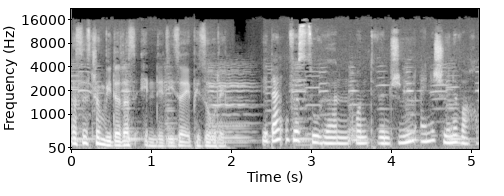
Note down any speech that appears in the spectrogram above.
Das ist schon wieder das Ende dieser Episode. Wir danken fürs Zuhören und wünschen eine schöne Woche.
